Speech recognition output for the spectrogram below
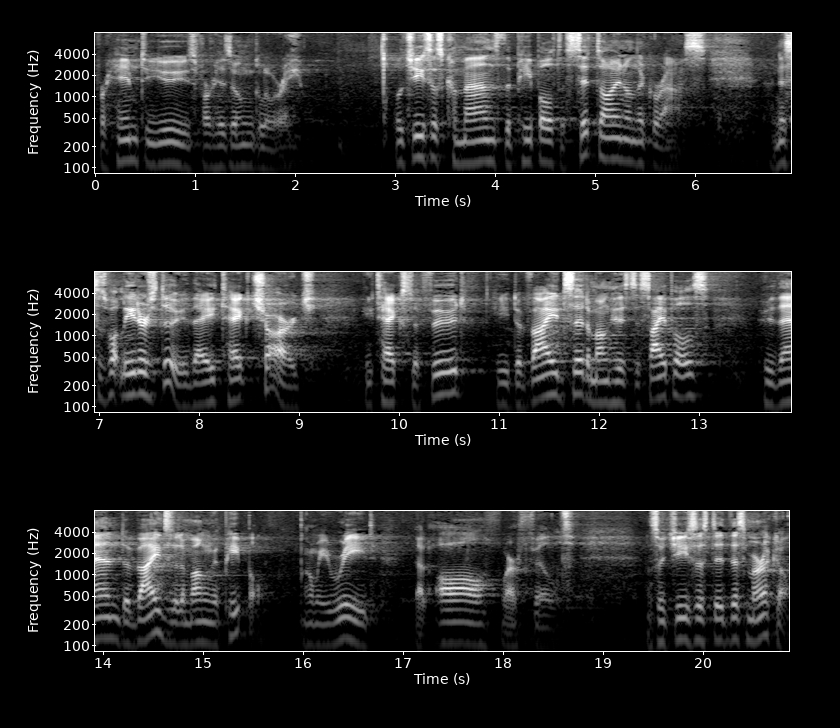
for Him to use for His own glory. Well, Jesus commands the people to sit down on the grass. And this is what leaders do they take charge. He takes the food, he divides it among his disciples, who then divides it among the people. And we read that all were filled. And so Jesus did this miracle,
